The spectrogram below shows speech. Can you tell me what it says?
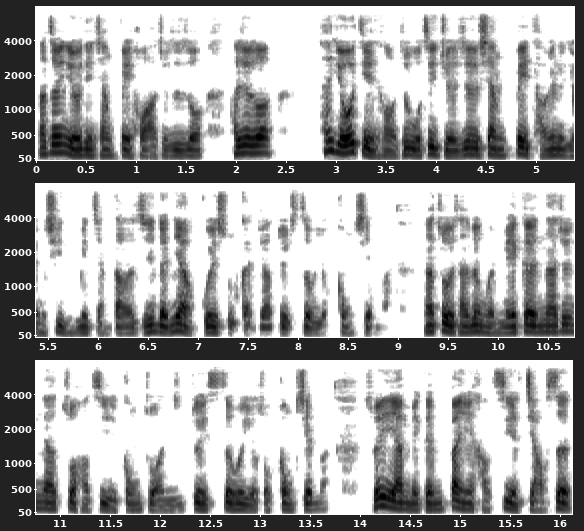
那这边有一点像废话，就是说，他就说他有一点哈，就我自己觉得就是像被讨厌的勇气里面讲到的，其实人要有归属感，就要对社会有贡献嘛。那作者他认为每个人呢就应该做好自己的工作，你对社会有所贡献嘛。所以啊，每个人扮演好自己的角色，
